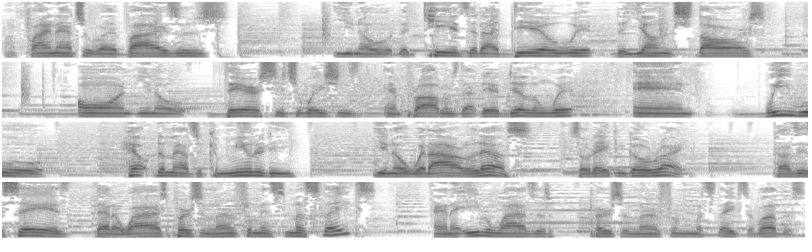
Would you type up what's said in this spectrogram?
my financial advisors, you know, the kids that I deal with, the young stars on, you know, their situations and problems that they're dealing with. And we will help them as a community, you know, with our lefts so they can go right. Because it says that a wise person learns from his mistakes and an even wiser person learns from the mistakes of others.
